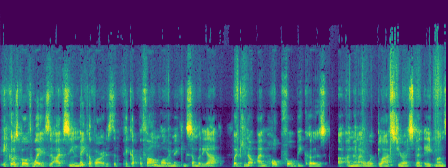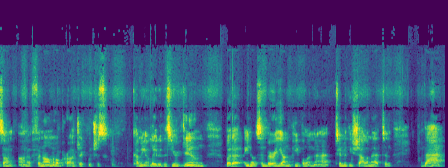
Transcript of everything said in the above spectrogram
it goes both ways. I've seen makeup artists that pick up the phone while they're making somebody up but you know, I'm hopeful because uh, I mean, I worked last year. I spent eight months on on a phenomenal project, which is coming out later this year, June. But uh, you know, some very young people in that, Timothy Chalamet, and that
